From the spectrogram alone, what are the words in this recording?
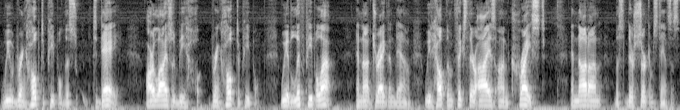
We would bring hope to people this today. Our lives would be bring hope to people. We would lift people up and not drag them down. We'd help them fix their eyes on Christ and not on the, their circumstances.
